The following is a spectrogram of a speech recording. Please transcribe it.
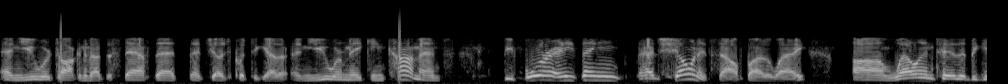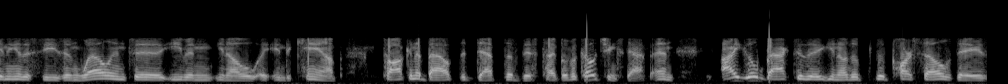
and you were talking about the staff that that Judge put together, and you were making comments before anything had shown itself. By the way, um, well into the beginning of the season, well into even you know into camp, talking about the depth of this type of a coaching staff. And I go back to the you know the, the Parcells days,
